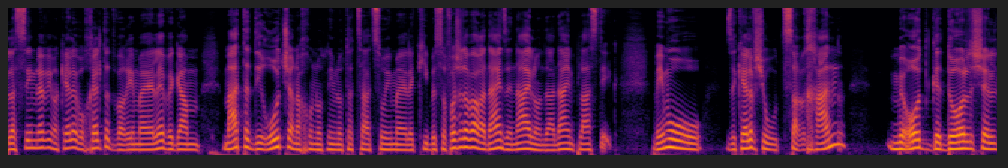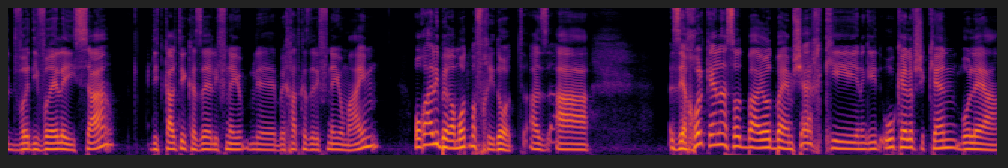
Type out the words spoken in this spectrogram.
לשים לב אם הכלב אוכל את הדברים האלה, וגם מה התדירות שאנחנו נותנים לו את הצעצועים האלה, כי בסופו של דבר עדיין זה ניילון, זה עדיין פלסטיק. ואם הוא, זה כלב שהוא צרכן מאוד גדול של דבר, דברי לעיסה, נתקלתי כזה לפני, באחד כזה לפני יומיים, הורה לי ברמות מפחידות. אז ה... זה יכול כן לעשות בעיות בהמשך, כי נגיד הוא כלב שכן בולע,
